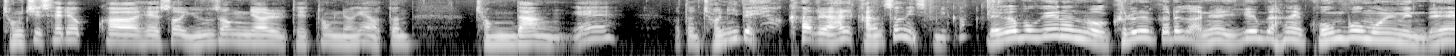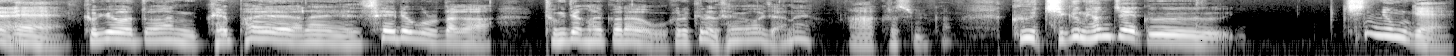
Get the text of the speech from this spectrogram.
정치 세력화해서 윤석열 대통령의 어떤 정당의 어떤 전위대 역할을 할 가능성이 있습니까? 내가 보기에는 뭐 그럴 거라가 아니라 이게 하나의 공보 모임인데 네. 그게 어떠한 괴파의 하나의 세력으로다가 등장할 거라고 그렇게는 생각하지 않아요. 아 그렇습니까? 그 지금 현재 그 친윤계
